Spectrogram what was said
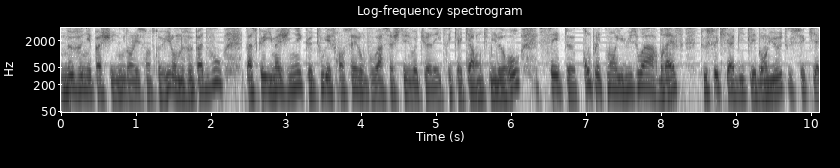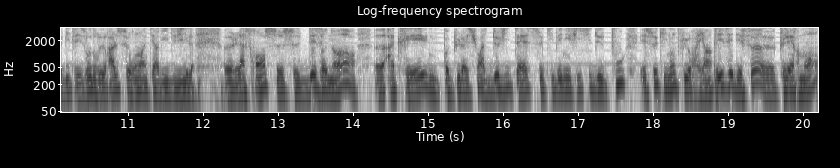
ne venez pas chez nous dans les centres-villes, on ne veut pas de vous. Parce que imaginez que tous les Français vont pouvoir s'acheter une voiture électrique à 40 000 euros, c'est euh, complètement illusoire. Bref, tous ceux qui habitent les banlieues, tous ceux qui habitent les zones rurales seront interdits de ville. Euh, la France se déshonore euh, à créer une population à deux vitesses, ceux qui bénéficient de tout et ceux qui n'ont plus rien. Les ZFE, euh, clairement,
